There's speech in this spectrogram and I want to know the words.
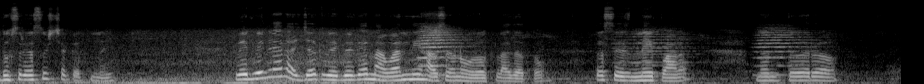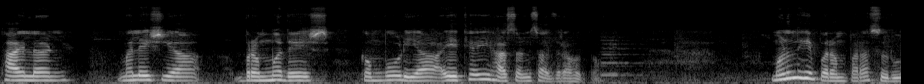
दुसरे असूच शकत नाही. वेगवेगळ्या राज्यात वेगवेगळ्या नावांनी हा सण ओळखला जातो. तसेच नेपाळ नंतर थायलंड मलेशिया ब्रह्मदेश कंबोडिया येथेही हा सण साजरा होतो. म्हणून ही परंपरा सुरू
